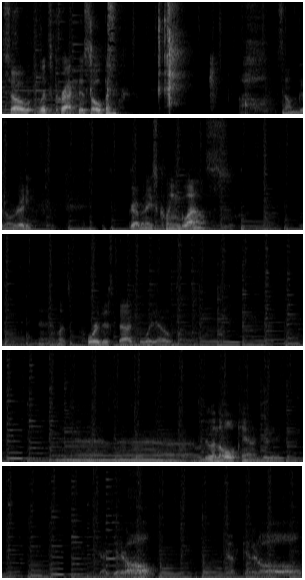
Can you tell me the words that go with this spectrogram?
So let's crack this open. Sounds good already. Grab a nice clean glass and let's pour this bad boy out. we're doing the whole can today. Gotta get it all. Gotta get it all.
